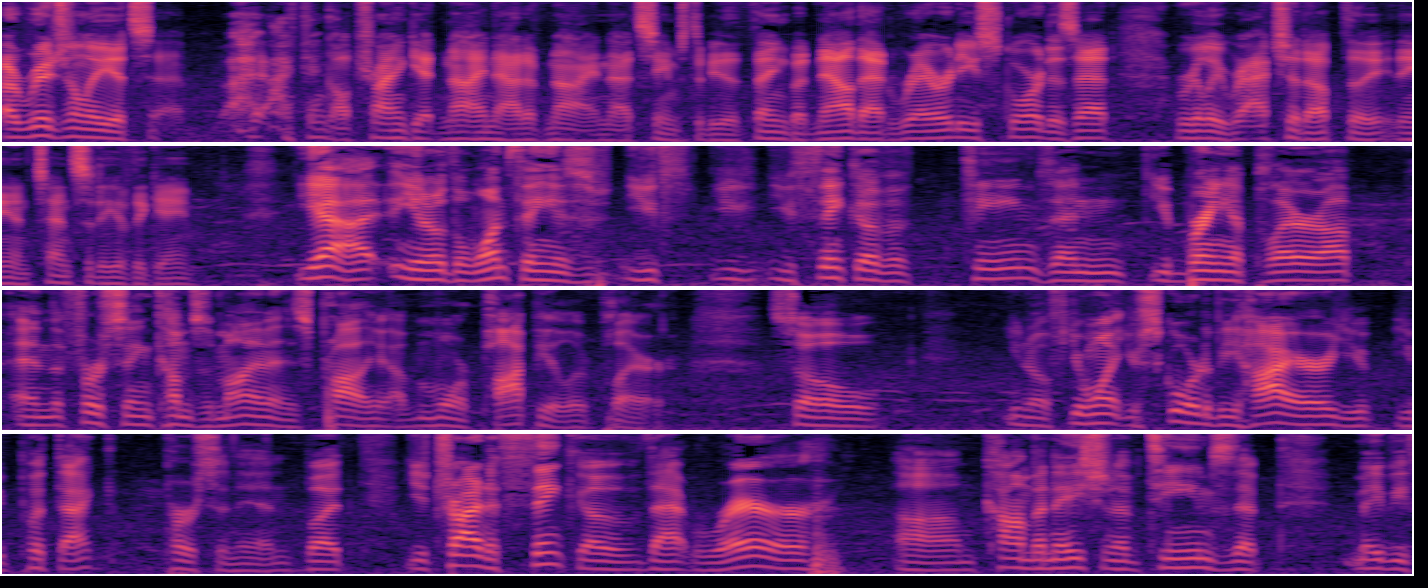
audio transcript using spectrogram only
originally, it's I, I, think I'll try and get nine out of nine. That seems to be the thing. But now that rarity score does that really ratchet up the, the intensity of the game? Yeah, you know, the one thing is you you you think of teams and you bring a player up, and the first thing comes to mind is probably a more popular player. So you know, if you want your score to be higher, you, you put that person in. But you try to think of that rare um, combination of teams that maybe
